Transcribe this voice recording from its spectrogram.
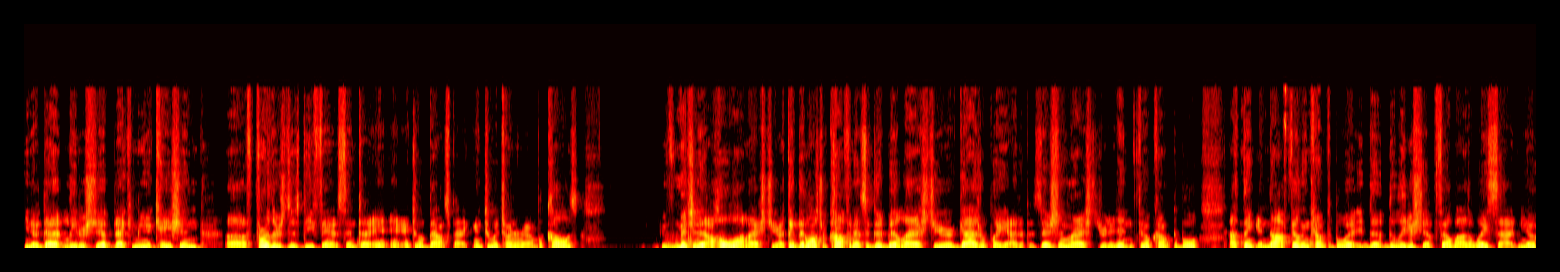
you know that leadership, that communication, uh, furthers this defense into into a bounce back, into a turnaround because you've mentioned it a whole lot last year. I think they lost their confidence a good bit last year. Guys were playing out of position last year. They didn't feel comfortable. I think in not feeling comfortable, the, the leadership fell by the wayside. You know,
